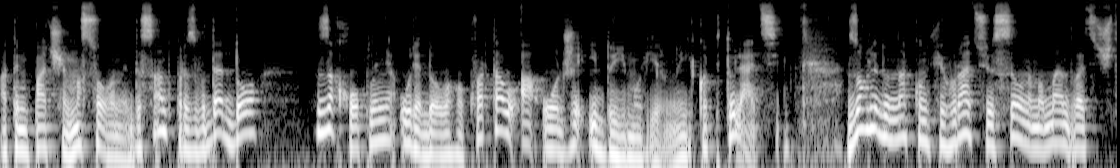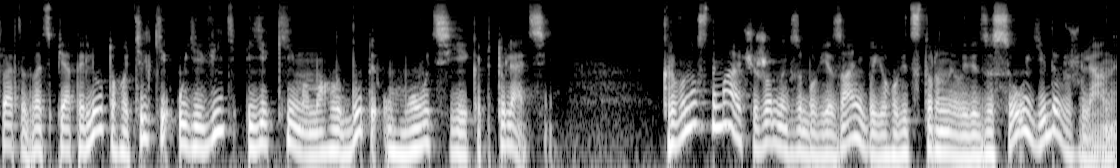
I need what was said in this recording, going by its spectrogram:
а тим паче масований десант, призведе до захоплення урядового кварталу, а отже, і до ймовірної капітуляції. З огляду на конфігурацію сил на момент 24-25 лютого, тільки уявіть, якими могли бути умови цієї капітуляції. Кривонос, не маючи жодних зобов'язань, бо його відсторонили від ЗСУ, їде в жуляни.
